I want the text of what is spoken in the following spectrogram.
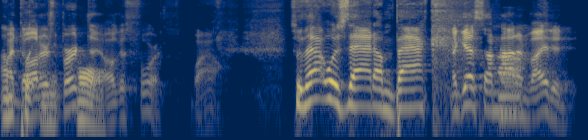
I'm My daughter's birthday, all. August 4th. Wow. So that was that. I'm back. I guess I'm not Uh, invited.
